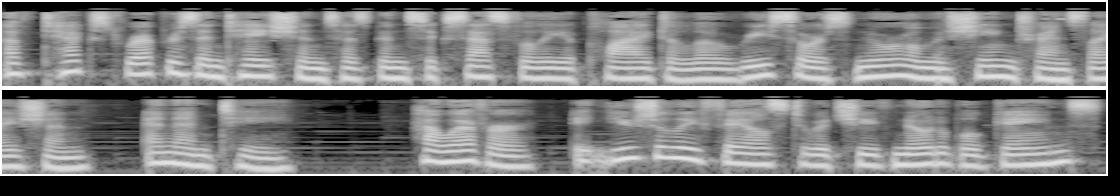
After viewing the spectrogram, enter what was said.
of text representations has been successfully applied to low resource neural machine translation, NMT. However, it usually fails to achieve notable gains,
